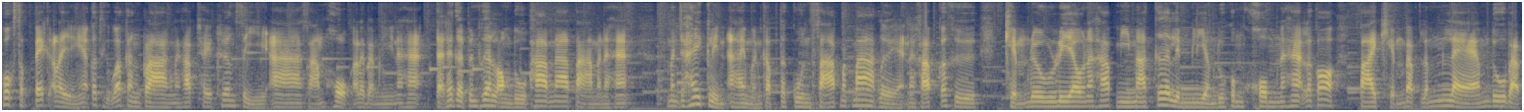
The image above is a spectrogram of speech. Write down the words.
พวกสเปคอะไรอย่างเงี้ยก็ถือว่ากลางๆนะครับใช้เครื่อง 4R 36 อะไรแบบนี้นะฮะแต่ถ้าเกิดเพื่อนๆลองดูภาพหน้าตามันนะฮะมันจะให้กลิ่นอายเหมือนกับตระกูลซาร์ฟมากๆเลยนะครับก็คือเข็มเรียวๆนะครับมีมาร์เกอร์เหลี่ยมๆดูคมๆนะฮะแล้วก็ปลายเข็มแบบแหลมๆดูแบบ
